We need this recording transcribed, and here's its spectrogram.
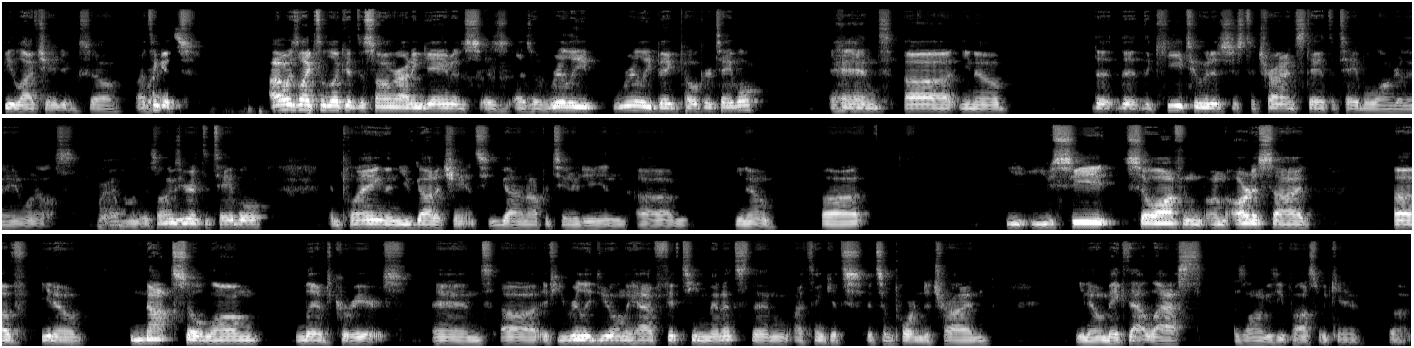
be life changing. So I right. think it's I always like to look at the songwriting game as as, as a really really big poker table, and uh, you know, the the the key to it is just to try and stay at the table longer than anyone else. Right. Um, as long as you're at the table and playing, then you've got a chance. You've got an opportunity, and um, you know, uh, you, you see so often on the artist side of you know not so long lived careers and uh, if you really do only have 15 minutes, then I think it's it's important to try and you know make that last as long as you possibly can. But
